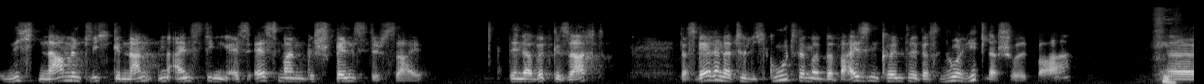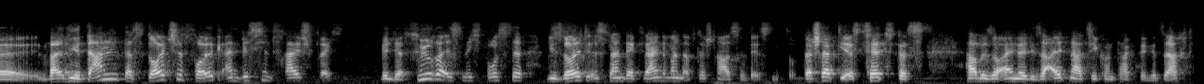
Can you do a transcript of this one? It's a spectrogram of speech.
nicht namentlich genannten einstigen SS-Mann gespenstisch sei. Denn da wird gesagt, das wäre natürlich gut, wenn man beweisen könnte, dass nur Hitler schuld war, hm. äh, weil wir dann das deutsche Volk ein bisschen freisprechen. Wenn der Führer es nicht wusste, wie sollte es dann der kleine Mann auf der Straße wissen? So, da schreibt die SZ, dass habe so eine dieser Alt-Nazi-Kontakte gesagt.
